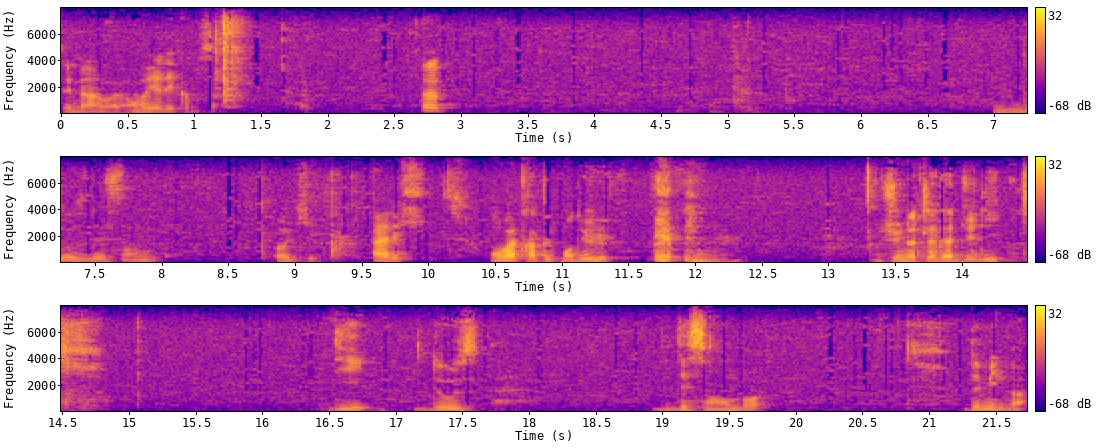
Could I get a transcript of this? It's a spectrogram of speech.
et ben voilà, on va y aller comme ça. Hop 12 décembre. Ok. Allez, on va attraper le pendule. Je note la date, j'ai dit. 10, 12 décembre 2020.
